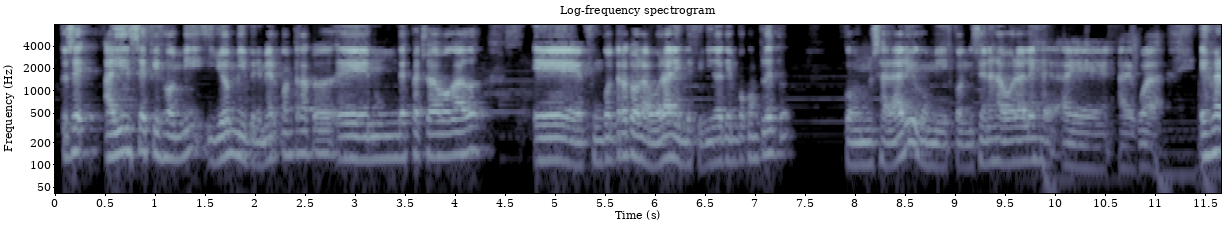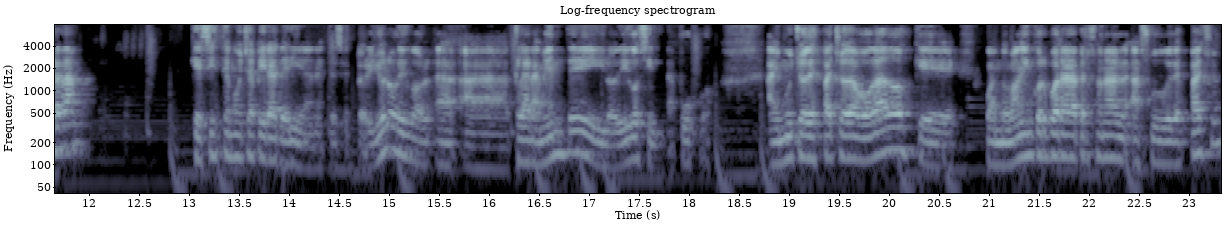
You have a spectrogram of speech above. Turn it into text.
Entonces, alguien se fijó en mí y yo, mi primer contrato en un despacho de abogados eh, fue un contrato laboral indefinido a tiempo completo, con un salario y con mis condiciones laborales eh, adecuadas. Es verdad que existe mucha piratería en este sector. Yo lo digo claramente y lo digo sin tapujos. Hay muchos despachos de abogados que cuando van a incorporar a personal a su despacho,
